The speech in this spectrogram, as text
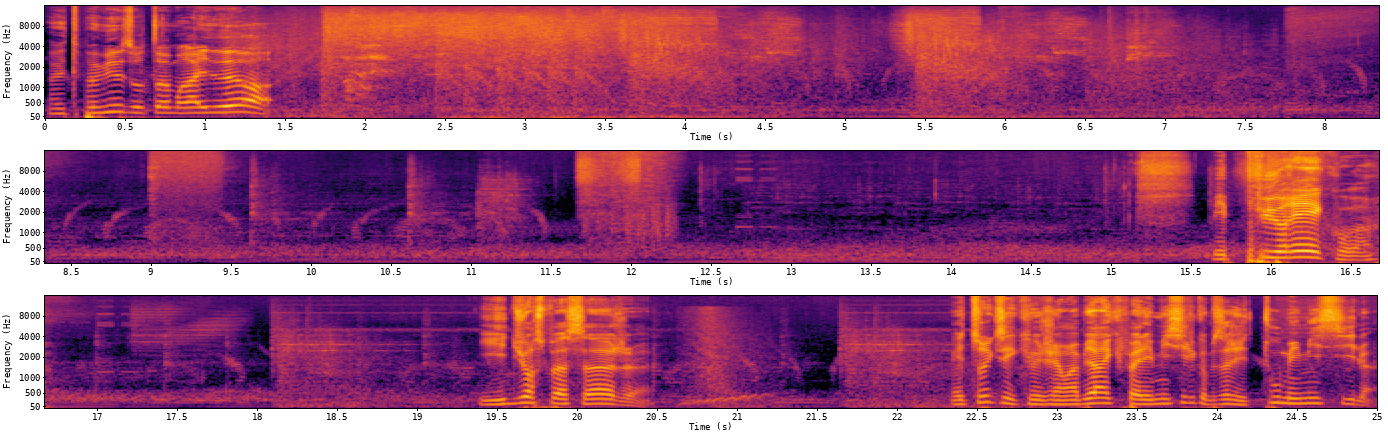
Ah, T'es pas mieux sur Tomb Raider Mais purée quoi. Il est dur ce passage. Mais le truc c'est que j'aimerais bien récupérer les missiles comme ça j'ai tous mes missiles.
